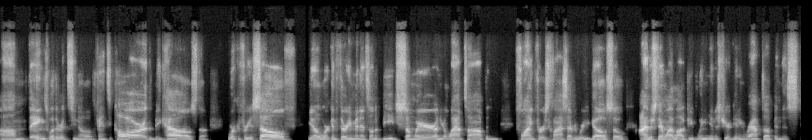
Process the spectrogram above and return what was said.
um, things, whether it's, you know, the fancy car, the big house, the working for yourself, you know, working 30 minutes on a beach somewhere on your laptop and flying first class everywhere you go. So I understand why a lot of people in the industry are getting wrapped up in this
